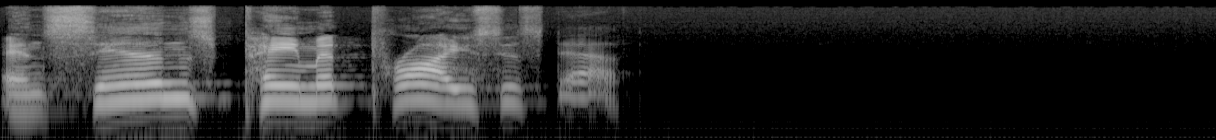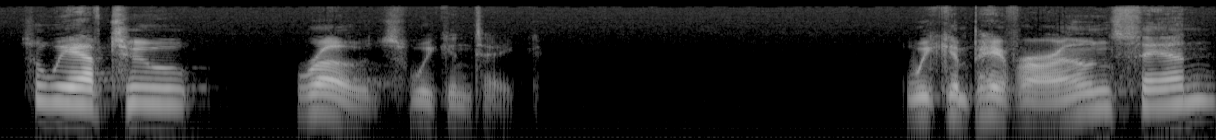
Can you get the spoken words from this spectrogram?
and sin's payment price is death. So we have two roads we can take. We can pay for our own sin,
